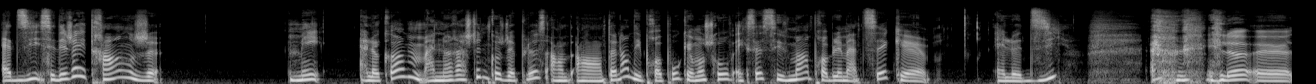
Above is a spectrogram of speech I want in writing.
Elle dit, c'est déjà étrange, mais elle a comme, elle a racheté une couche de plus en, tenant des propos que moi je trouve excessivement problématiques. Euh, elle a dit. Et là, euh,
